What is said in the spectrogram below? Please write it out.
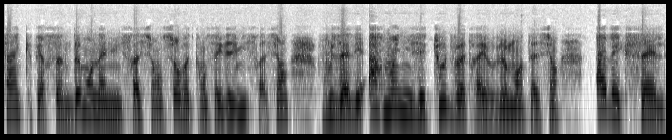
cinq personnes de mon administration sur votre conseil d'administration. Vous allez harmoniser toute votre réglementation avec celle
